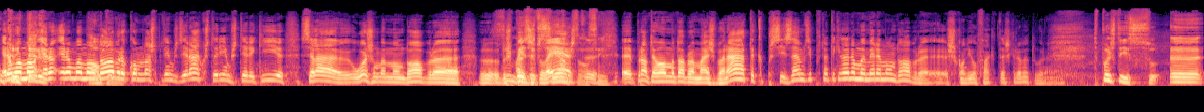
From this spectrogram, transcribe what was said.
Era, uma mão, era, era, uma mão de obra, como nós podemos dizer, ah, gostaríamos de ter aqui, sei lá, hoje uma mão de obra dos Sim, países de leste. pronto, é uma mão de obra mais barata que precisamos e, portanto, aquilo era uma mera mão de obra. Escondia o facto da escravatura. É? Depois disso, uh,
